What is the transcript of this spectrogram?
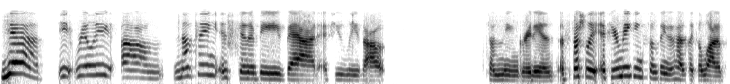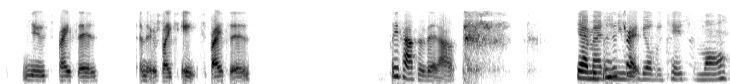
Yeah, it really um nothing is going to be bad if you leave out some of the ingredients, especially if you're making something that has like a lot of new spices and there's like eight spices. Leave half of it out. Yeah, imagine you won't be able to taste them all.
